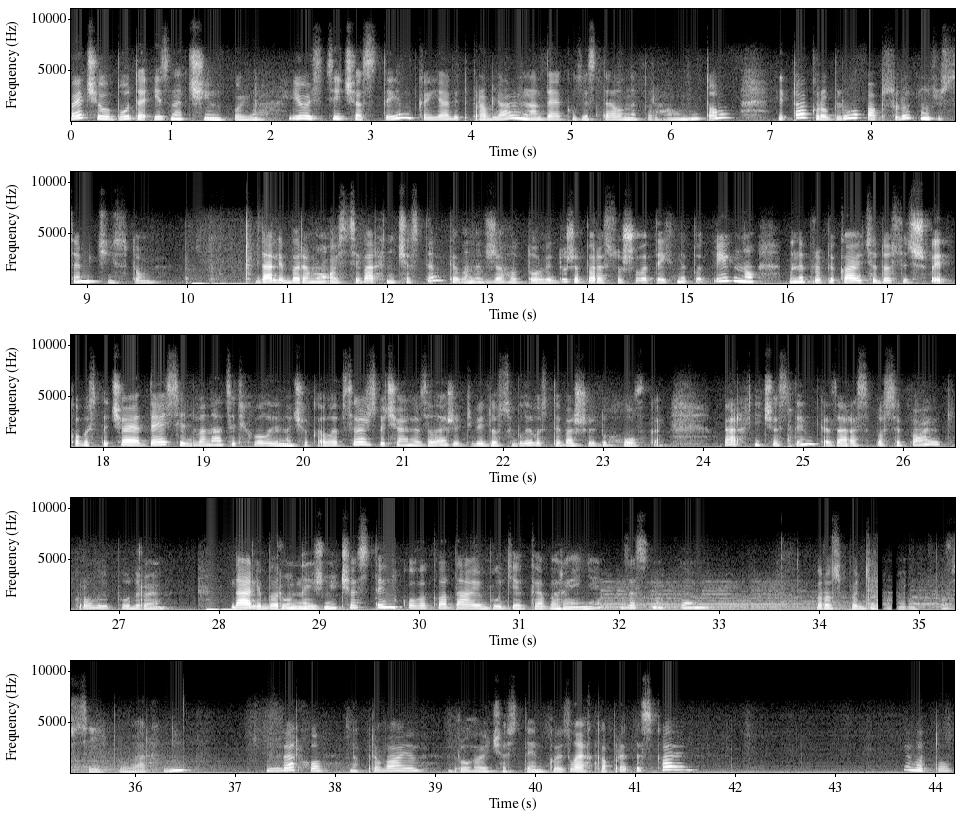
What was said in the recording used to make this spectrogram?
печиво буде із начинкою. І ось ці частинки я відправляю на деко застелене пергаментом. І так роблю абсолютно з усім тістом. Далі беремо ось ці верхні частинки, вони вже готові. Дуже пересушувати їх не потрібно, вони пропікаються досить швидко, вистачає 10-12 хвилиночок, але все ж, звичайно, залежить від особливостей вашої духовки. Верхні частинки зараз посипаю цукровою пудрою. Далі беру нижню частинку, викладаю будь-яке варення за смаком, розподіляю по всій поверхні. Зверху накриваю другою частинкою. Злегка притискаю і готово.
